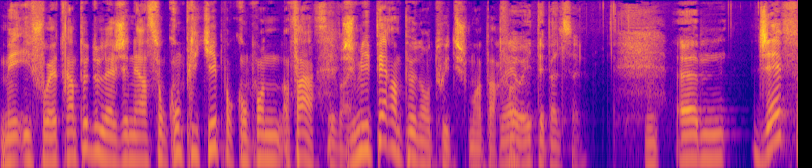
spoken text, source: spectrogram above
mais il faut être un peu de la génération compliquée pour comprendre. Enfin, je m'y perds un peu dans Twitch moi parfois. Oui, oui, t'es pas le seul. Mm. Euh, Jeff,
